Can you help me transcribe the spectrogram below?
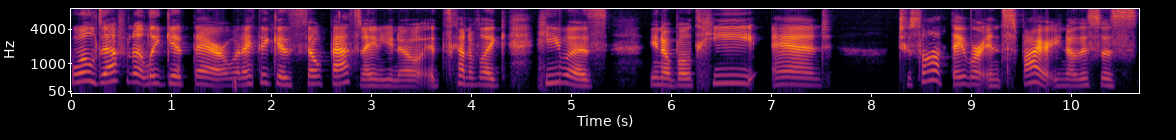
We'll definitely get there. What I think is so fascinating, you know, it's kind of like he was, you know, both he and Toussaint, they were inspired. You know, this was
